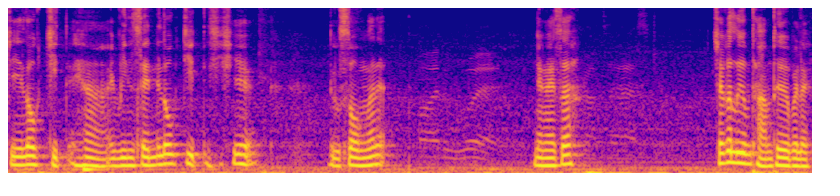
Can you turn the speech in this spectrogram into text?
จีโรคจิตไอ้ห่าไอ้วินเซนต์นี่โรคจิตเชี่ยดูทรงแล้วเนี่ย ยังไงซะ ฉันก็ลืมถามเธอไปเลย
